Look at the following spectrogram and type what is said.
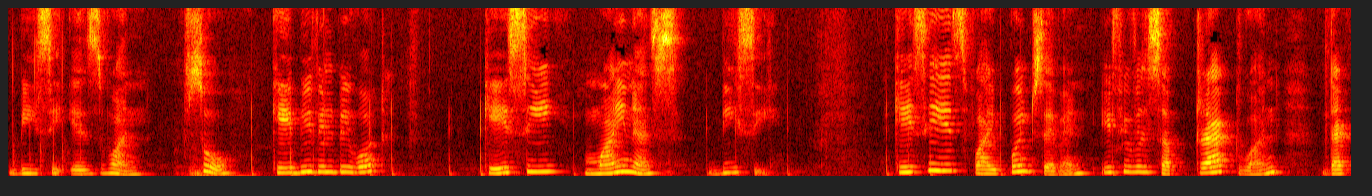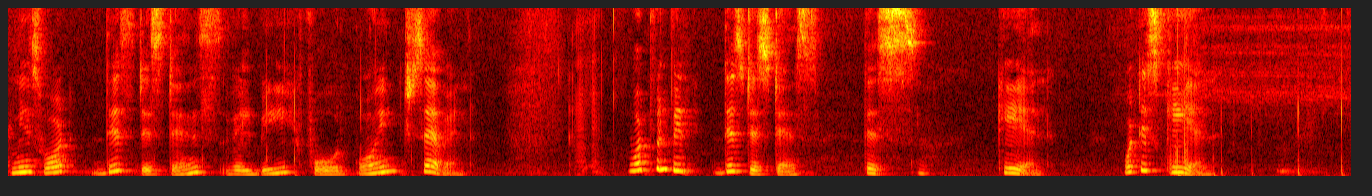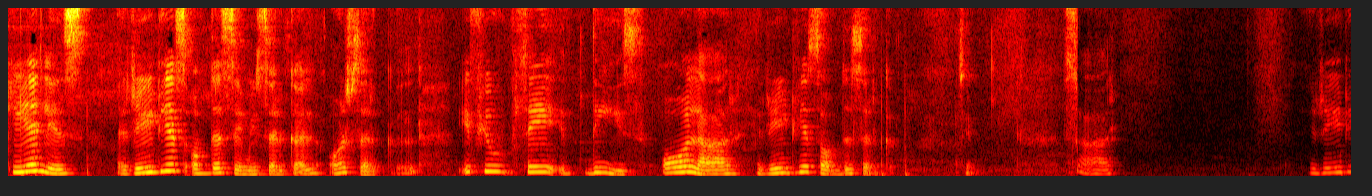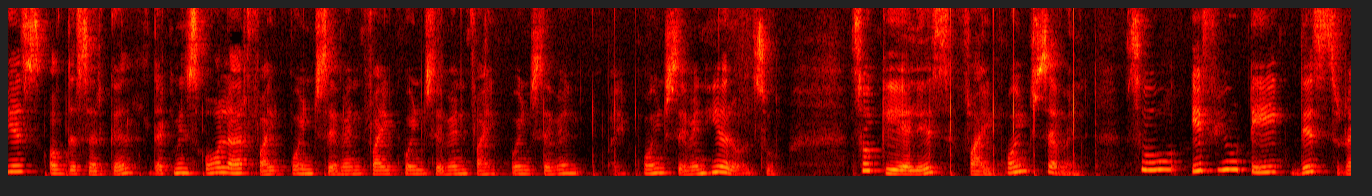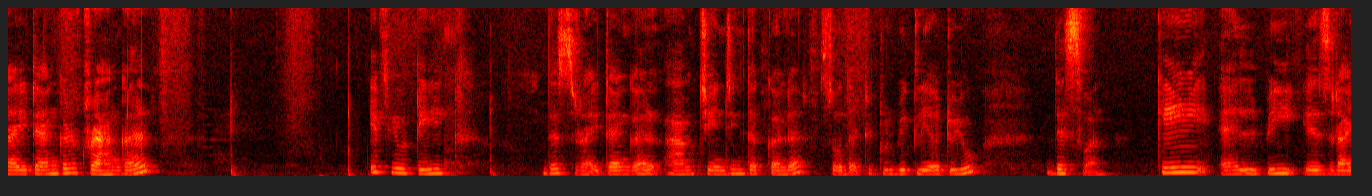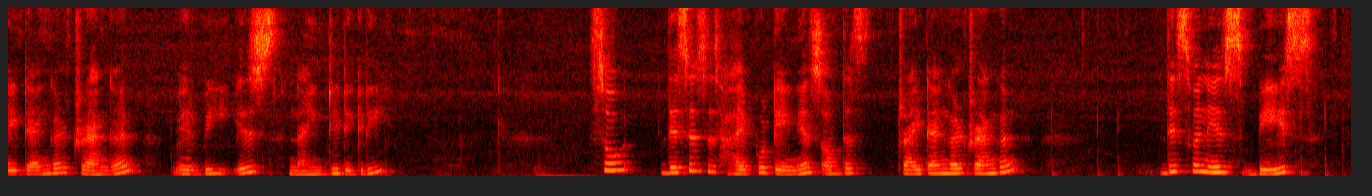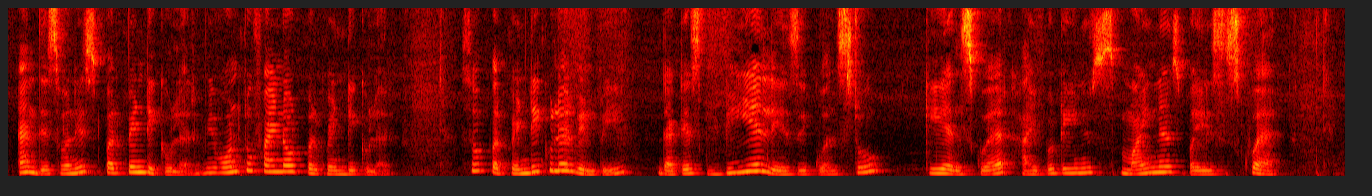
BC is 1. So KB will be what? KC minus BC. Kc is 5.7. If you will subtract 1, that means what? This distance will be 4.7. What will be this distance? This KL. What is KL? KL is radius of the semicircle or circle. If you say these all are radius of the circle. So are radius of the circle that means all are 5.7 5.7 5.7 5.7 here also. So KL is 5.7 so if you take this right angle triangle if you take this right angle I am changing the color so that it will be clear to you. This one KLB is right angle triangle where B is 90 degree. So this is hypotenuse of this right angle triangle. This one is base and this one is perpendicular. We want to find out perpendicular. So perpendicular will be that is BL is equals to KL square hypotenuse minus base square.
